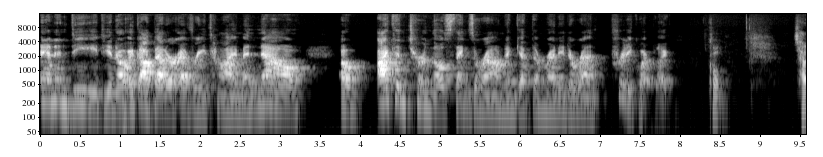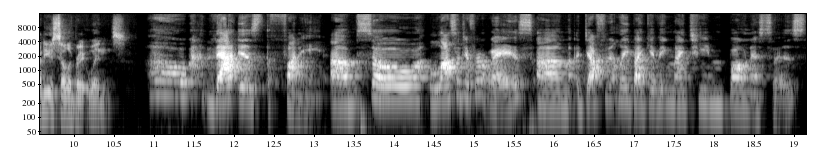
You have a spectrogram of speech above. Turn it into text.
And indeed, you know, it got better every time. And now um, I can turn those things around and get them ready to rent pretty quickly. Cool. So, how do you celebrate wins? Oh, that is funny. Um, so, lots of different ways. Um, definitely by giving my team bonuses.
